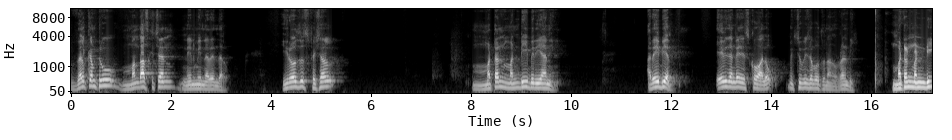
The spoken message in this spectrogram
వెల్కమ్ టు మందాస్ కిచెన్. నేను మీ నరేందర్. ఈరోజు స్పెషల్ మటన్ మండీ బిర్యానీ. అరేబియన్. ఏ విధంగా చేసుకోవాలో మీకు చూపించబోతున్నాను. రండి. మటన్ మండీ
